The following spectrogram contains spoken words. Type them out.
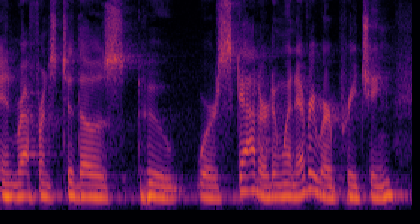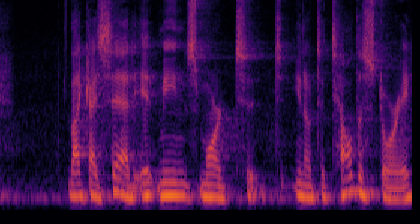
in reference to those who were scattered and went everywhere preaching, like I said, it means more to, to you know, to tell the story.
